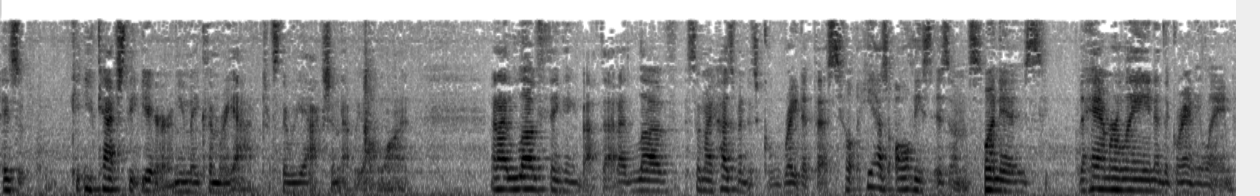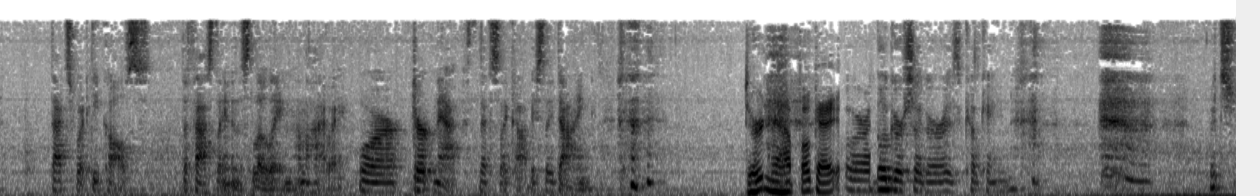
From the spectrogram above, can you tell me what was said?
is you catch the ear and you make them react. It's the reaction that we all want. And I love thinking about that. I love, so my husband is great at this. He'll, he has all these isms. One is the hammer lane and the granny lane. That's what he calls the fast lane and the slow lane on the highway. Or dirt nap. That's like obviously dying. dirt nap, okay. Or booger sugar is cocaine. which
